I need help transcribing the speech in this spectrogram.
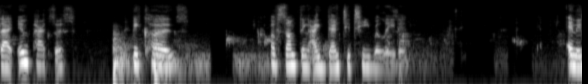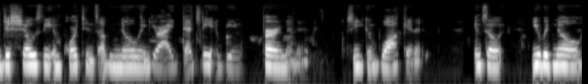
that impacts us because of something identity related. And it just shows the importance of knowing your identity and being firm in it so you can walk in it. And so you would know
